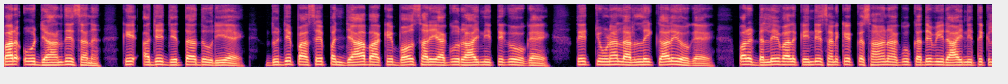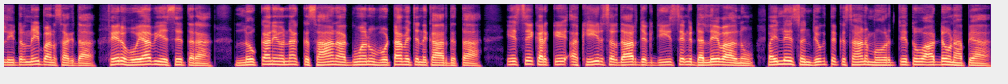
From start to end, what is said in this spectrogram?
ਪਰ ਉਹ ਜਾਣਦੇ ਸਨ ਕਿ ਅਜੇ ਜਿੱਤ ਅਧੂਰੀ ਹੈ। ਦੂਜੇ ਪਾਸੇ ਪੰਜਾਬ ਆ ਕੇ ਬਹੁਤ ਸਾਰੇ ਆਗੂ ਰਾਜਨੀਤਿਕ ਹੋ ਗਏ ਤੇ ਚੋਣਾਂ ਲੜਨ ਲਈ ਕਾਹਲੇ ਹੋ ਗਏ। ਪਰ ਡੱਲੇਵਾਲ ਕਹਿੰਦੇ ਸਨ ਕਿ ਕਿਸਾਨ ਆਗੂ ਕਦੇ ਵੀ ਰਾਜਨੀਤਿਕ ਲੀਡਰ ਨਹੀਂ ਬਣ ਸਕਦਾ। ਫਿਰ ਹੋਇਆ ਵੀ ਇਸੇ ਤਰ੍ਹਾਂ। ਲੋਕਾਂ ਨੇ ਉਹਨਾਂ ਕਿਸਾਨ ਆਗੂਆਂ ਨੂੰ ਵੋਟਾਂ ਵਿੱਚ ਨਕਾਰ ਦਿੱਤਾ। ਇਸੇ ਕਰਕੇ ਅਖੀਰ ਸਰਦਾਰ ਜਗਜੀਤ ਸਿੰਘ ਡੱਲੇਵਾਲ ਨੂੰ ਪਹਿਲੇ ਸੰਯੁਕਤ ਕਿਸਾਨ ਮੋਰਚੇ ਤੋਂ ਅੱਡ ਹੋਣਾ ਪਿਆ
